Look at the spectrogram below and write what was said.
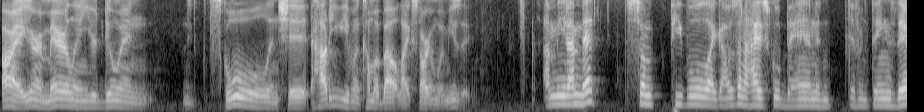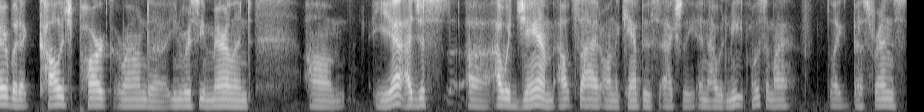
all right, you're in Maryland. You're doing school and shit. How do you even come about like starting with music? I mean, I met some people. Like I was in a high school band and different things there, but at College Park around uh, University of Maryland, um, yeah, I just uh, I would jam outside on the campus actually, and I would meet most of my like best friends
